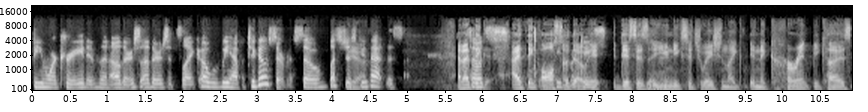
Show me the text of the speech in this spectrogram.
be more creative than others. Others, it's like, oh, we have a to go service. So let's just yeah. do that this time. And I so think I think also though it, this is a mm-hmm. unique situation like in the current because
